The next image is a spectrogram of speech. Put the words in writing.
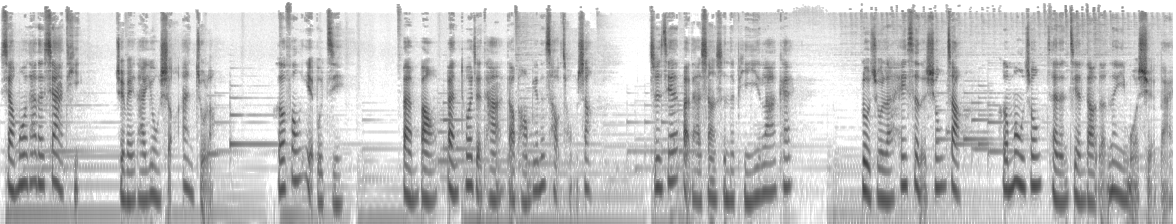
想摸她的下体，却被他用手按住了。何风也不急，半抱半拖着她到旁边的草丛上。直接把她上身的皮衣拉开，露出了黑色的胸罩和梦中才能见到的那一抹雪白。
